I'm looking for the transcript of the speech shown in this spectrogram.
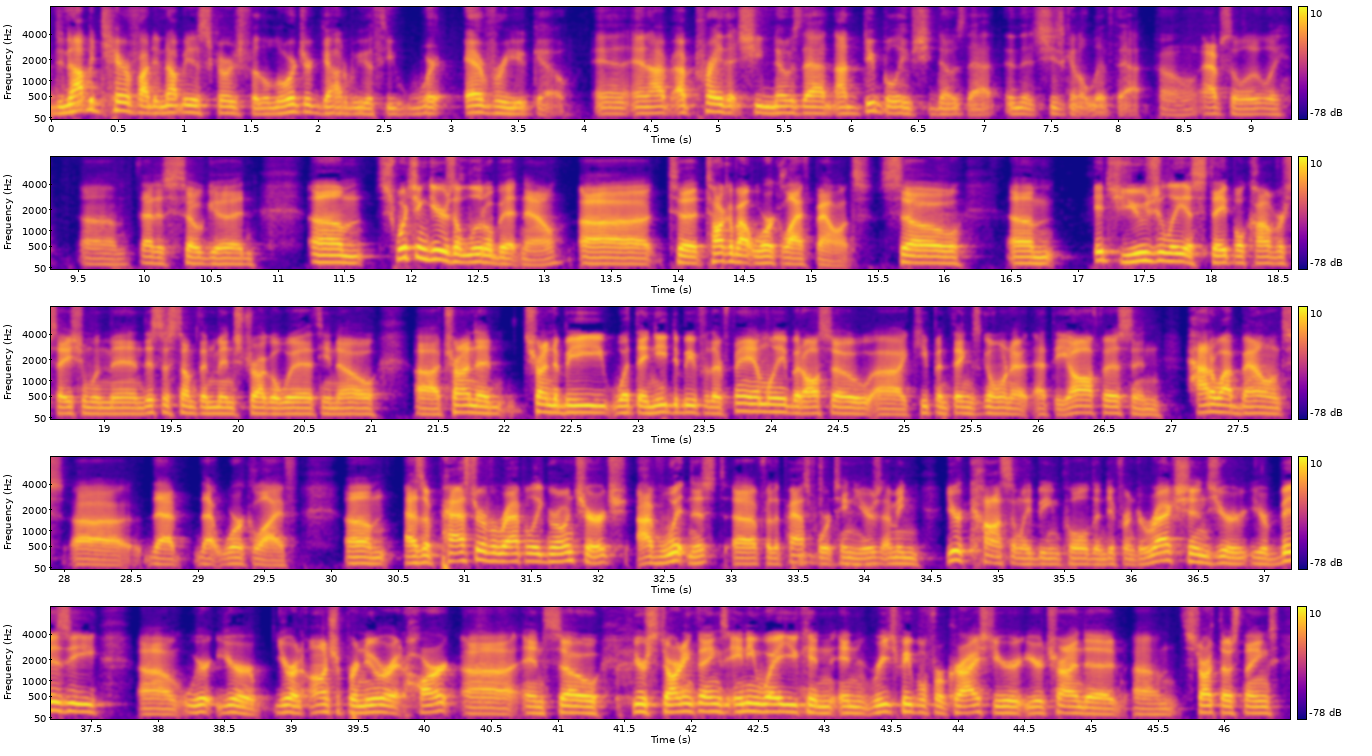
Do not be terrified. Do not be discouraged, for the Lord your God will be with you wherever you go. And, and I, I pray that she knows that. And I do believe she knows that and that she's going to live that. Oh, absolutely. Um, that is so good. Um, switching gears a little bit now uh, to talk about work life balance. So, um, it's usually a staple conversation with men. This is something men struggle with, you know, uh, trying to trying to be what they need to be for their family, but also uh, keeping things going at, at, the office. And how do I balance uh, that that work life? Um, as a pastor of a rapidly growing church, I've witnessed uh, for the past 14 years. I mean, you're constantly being pulled in different directions. You're you're busy. Uh, you're you're an entrepreneur at heart, uh, and so you're starting things any way you can and reach people for Christ. You're you're trying to um, start those things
